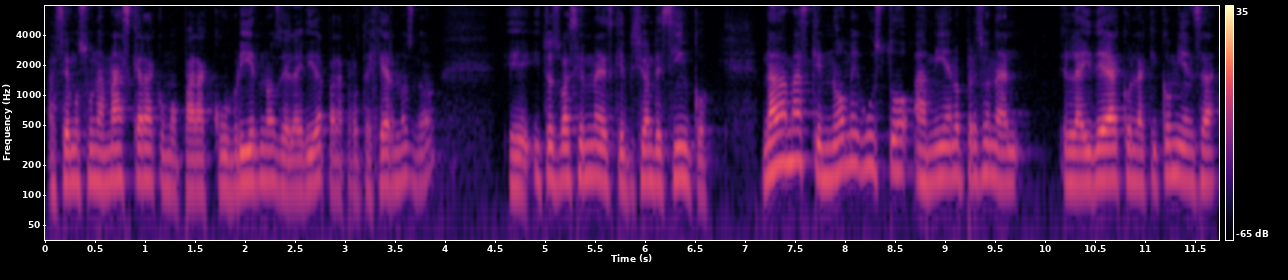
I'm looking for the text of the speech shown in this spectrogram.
hacemos una máscara como para cubrirnos de la herida, para protegernos, ¿no? Eh, entonces va a ser una descripción de cinco. Nada más que no me gustó a mí en lo personal la idea con la que comienza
